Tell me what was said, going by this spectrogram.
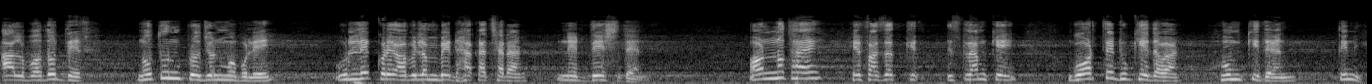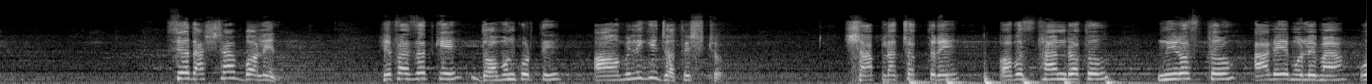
আল বদরদের নতুন প্রজন্ম বলে উল্লেখ করে অবিলম্বে ঢাকা ছাড়ার নির্দেশ দেন। অন্যথায় হেফাজত ইসলামকে গর্তে ঢুকিয়ে দেওয়ার হুমকি দেন তিনি। সৈয়দ আশরাফ বলেন, হেফাজতকে দমন করতে আওয়ামী লীগই যথেষ্ট। শাপলা চত্বরে অবস্থানরত নিরস্ত আলে মোলেমা ও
